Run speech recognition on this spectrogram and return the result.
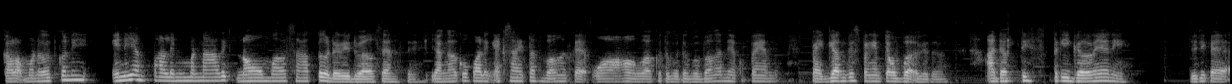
kalau menurutku nih ini yang paling menarik nomor satu dari DualSense nih. Yang aku paling excited banget kayak wow, aku tunggu-tunggu banget nih. Aku pengen pegang terus pengen coba gitu. Adaptive triggernya nih. Jadi kayak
